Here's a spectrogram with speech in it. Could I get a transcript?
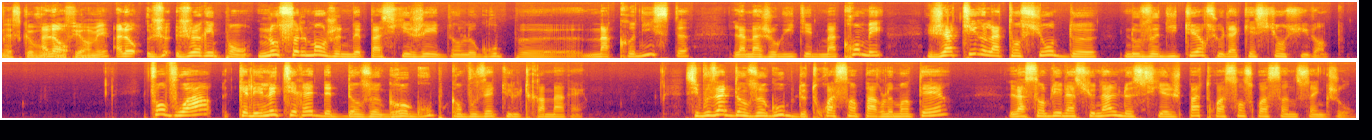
Est-ce que vous confirmez? Alors, je, réponds. Non seulement je ne vais pas siéger dans le groupe macroniste, la majorité de Macron, mais j'attire l'attention de nos auditeurs sur la question suivante. Il faut voir quel est l'intérêt d'être dans un grand groupe quand vous êtes ultramarin. Si vous êtes dans un groupe de 300 parlementaires, l'Assemblée nationale ne siège pas 365 jours.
